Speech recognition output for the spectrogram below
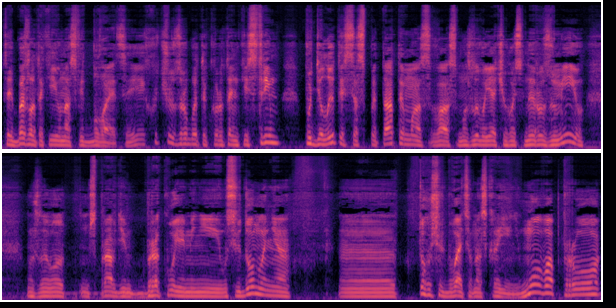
цей безлад, який у нас відбувається. І хочу зробити коротенький стрім, поділитися, спитати вас. Можливо, я чогось не розумію. Можливо, справді бракує мені усвідомлення е, того, що відбувається в нас в країні. Мова про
